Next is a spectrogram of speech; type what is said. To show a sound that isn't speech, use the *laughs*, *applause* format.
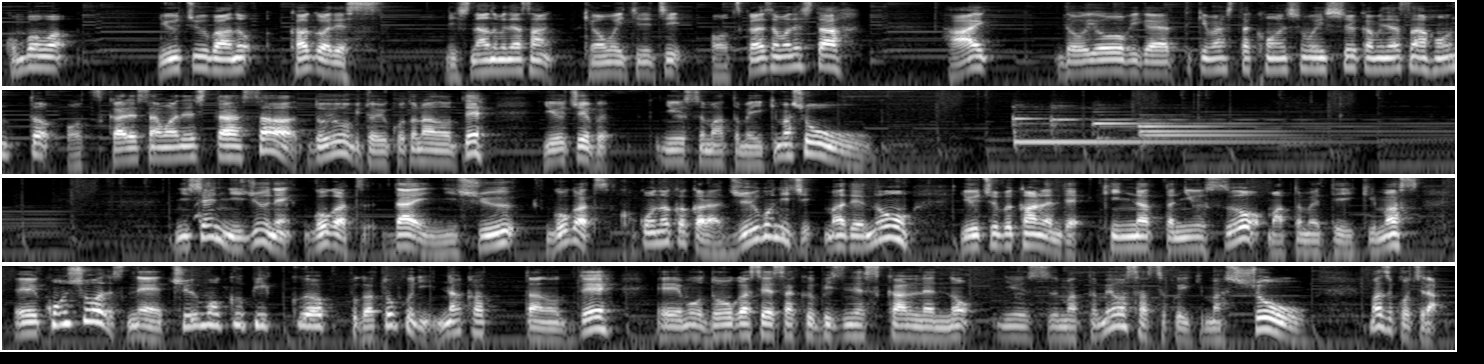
こんばんは。YouTuber のかぐわです。リスナーの皆さん、今日も一日お疲れ様でした。はい。土曜日がやってきました。今週も1週間皆さん、本当お疲れ様でした。さあ、土曜日ということなので、YouTube ニュースまとめいきましょう。2020年5月第2週5月9日から15日までの YouTube 関連で気になったニュースをまとめていきます。えー今週はですね、注目ピックアップが特になかったので、えーもう動画制作ビジネス関連のニュースまとめを早速いきましょう。まずこちら。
